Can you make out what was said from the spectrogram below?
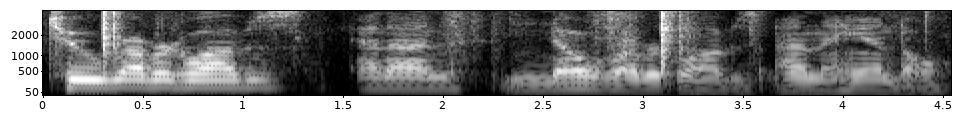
two rubber gloves, and then no rubber gloves on the handle.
